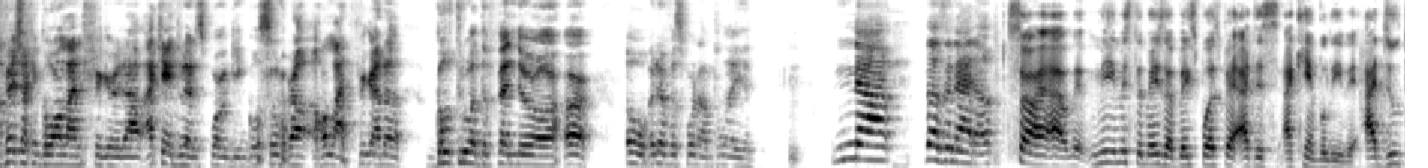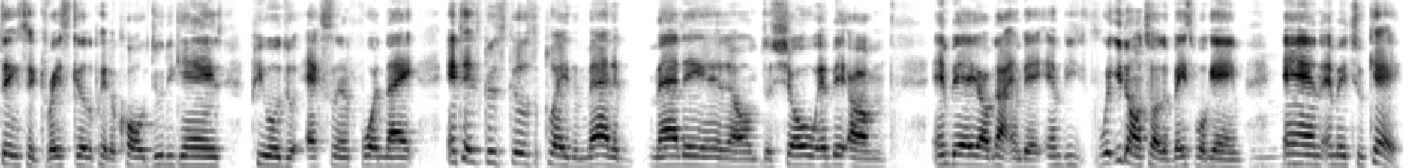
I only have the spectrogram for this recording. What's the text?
eventually I can go online and figure it out. I can't do that in a sport game. Go somewhere out online, figure out to go through a defender or or, or whatever sport I'm playing. Nah, doesn't add up. Sorry, I, me and Mr. Mason are big sports fan. I just, I can't believe it. I do think it's a great skill to play the Call of Duty games. People do excellent Fortnite. It takes good skills to play the Madden, Madden, and um, the show, NBA, um, NBA, or not NBA, NBA, you know what I'm talking, the baseball game, and NBA 2K.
